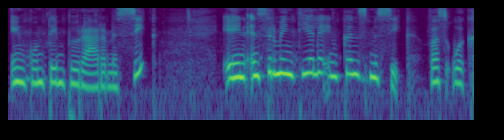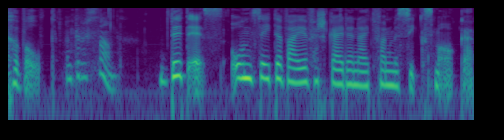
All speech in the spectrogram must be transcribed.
en kontemporêre musiek. En instrumentele en kunsmusiek was ook gewild. Interessant. Dit is ons het 'n wye verskeidenheid van musieksmake.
